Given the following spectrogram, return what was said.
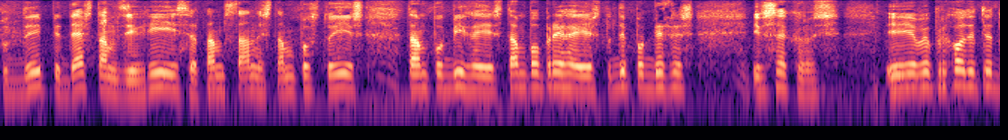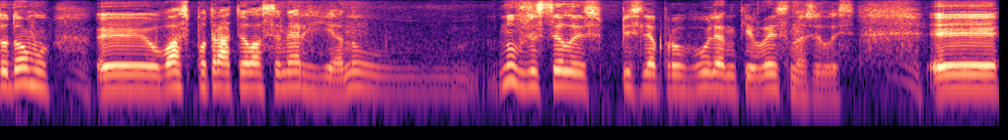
туди підеш, там зігрієшся, там станеш, там постоїш, там побігаєш, там попригаєш, туди побіжиш і все, коротше. І ви приходите додому, е, у вас потратилась енергія. Ну, ну вже сили ж після прогулянки виснажились. Е,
